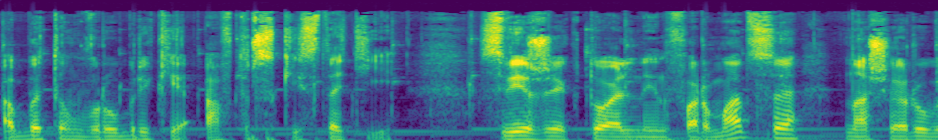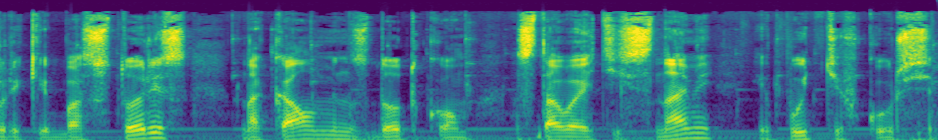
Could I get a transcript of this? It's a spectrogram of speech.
об этом в рубрике «Авторские статьи». Свежая актуальная информация в нашей рубрике «Басторис» на calmins.com. Оставайтесь с нами и будьте в курсе.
